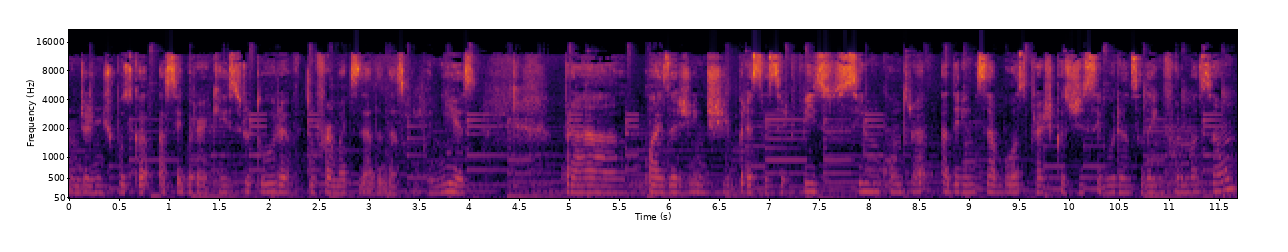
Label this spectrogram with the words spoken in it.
onde a gente busca assegurar que a estrutura informatizada das companhias para quais a gente presta serviço se encontra aderentes a boas práticas de segurança da informação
